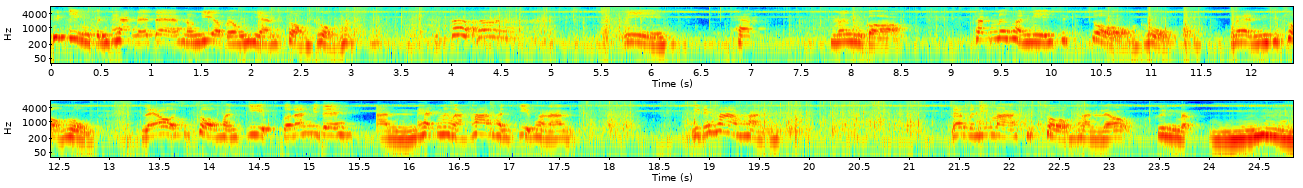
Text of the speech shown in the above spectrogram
ที่จริงเป็นแพ็คได้แต่น้องดีเอาไปโรงเรียนสองถุงนี่แพ็คหนึ่งก็ แพ็คหนึ่งมันมีสิบสองถุงแม่นมีสิบสองถุงแล้วสิบสองพันกีบตอนนั้นมีแต่อันแพ็คหนึ่งอะห้าพันกีบเท่านั้น มีได้ห้าพันแล้วตอนนี้มาสิบสองพันแล้วขึ้นแบบ อืม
